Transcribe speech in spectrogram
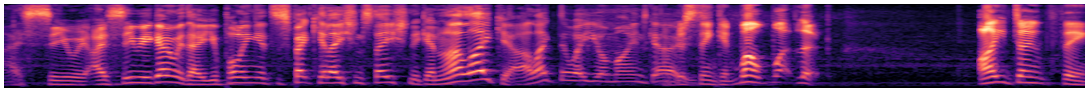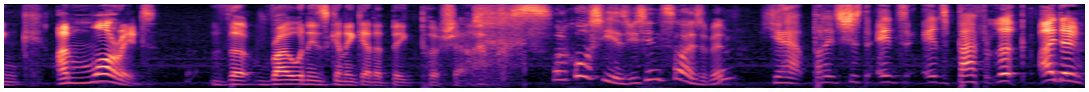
I see. Where, I see where you're going with that. You're pulling into speculation station again, and I like it. I like the way your mind goes. I'm just thinking. Well, what? Look, I don't think I'm worried that Rowan is going to get a big push out of this. Well, of course he is. You've seen the size of him. Yeah, but it's just it's it's baffling. Look, I don't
